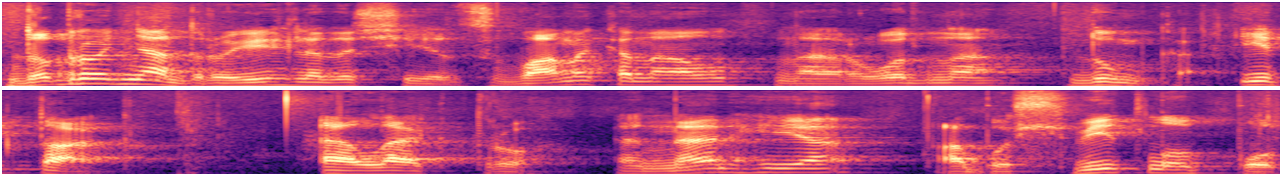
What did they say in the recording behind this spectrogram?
Доброго дня, дорогі глядачі! З вами канал Народна Думка. І так, електроенергія або світло по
